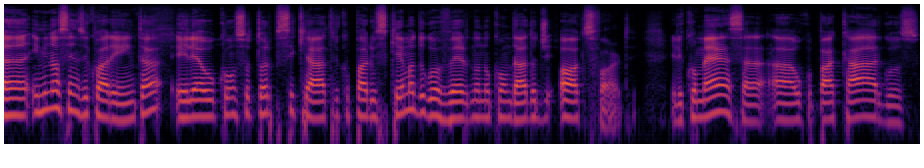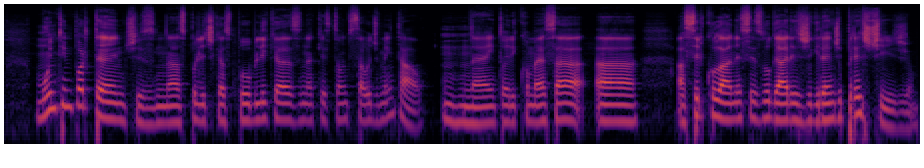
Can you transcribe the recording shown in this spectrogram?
Uh, em 1940, ele é o consultor psiquiátrico para o esquema do governo no condado de Oxford. Ele começa a ocupar cargos muito importantes nas políticas públicas e na questão de saúde mental. Uhum. Né? Então ele começa a, a circular nesses lugares de grande prestígio.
